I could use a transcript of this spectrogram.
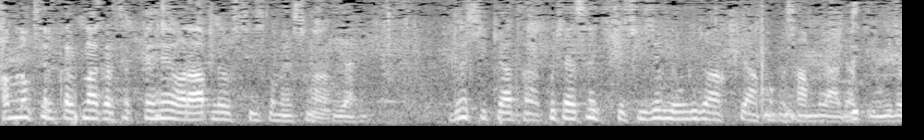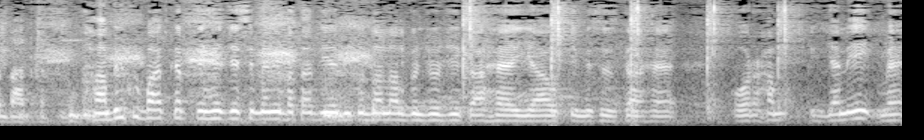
हम लोग सिर्फ़ कल्पना कर सकते हैं और आपने उस चीज़ को महसूस हाँ। किया है। दृश्य क्या था? कुछ ऐसे चीज़ें भी होंगी जो आपकी आँखों के सामने आ जाती होंगी जब बात करती हैं। हाँ बिल्कुल बात करते हैं। जैसे मैंने बता दिया विकुंदा लाल गुंजू जी का है या उसकी मिसेज का है। और हम यानी मैं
